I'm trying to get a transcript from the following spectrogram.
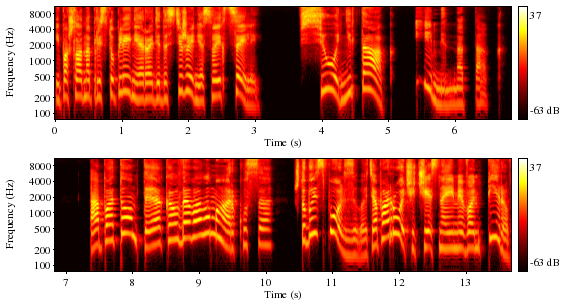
и пошла на преступление ради достижения своих целей. Все не так, именно так. А потом ты околдовала Маркуса, чтобы использовать, опорочить честное имя вампиров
